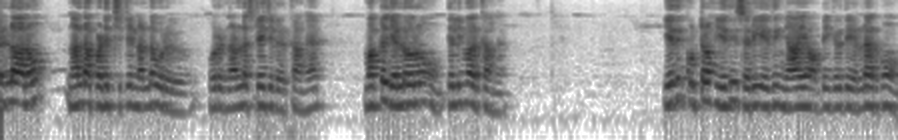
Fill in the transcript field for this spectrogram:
எல்லாரும் நல்லா படிச்சுட்டு நல்ல ஒரு ஒரு நல்ல ஸ்டேஜில் இருக்காங்க. மக்கள் எல்லோரும் தெளிவாக இருக்காங்க. எது குற்றம் எது சரி எது நியாயம் அப்படிங்கிறது எல்லாருக்கும்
